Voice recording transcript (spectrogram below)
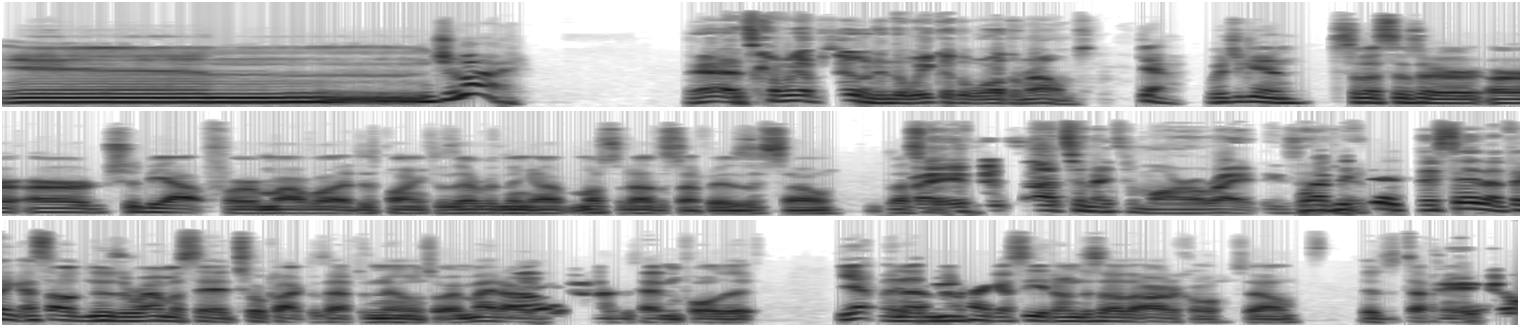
in July. Yeah, it's coming up soon in the week of the World of Realms. Yeah, which again, solicitors are, are, are should be out for Marvel at this point because everything, uh, most of the other stuff is. So Right. If it's not tonight, tomorrow. Right. well, Exactly. they said, they said I think I saw Newsarama said two o'clock this afternoon, so it might already. I just hadn't pulled it. Yep, and uh, matter of fact, I see it on this other article, so it's there definitely. you go.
